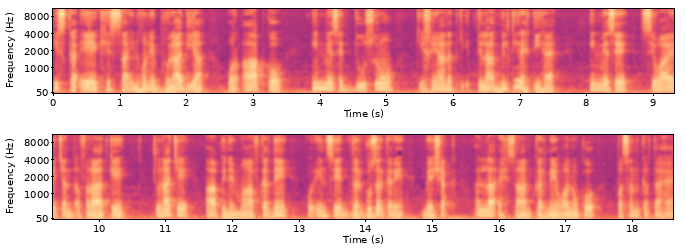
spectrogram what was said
اس کا ایک حصہ انہوں نے بھلا دیا اور آپ کو ان میں سے دوسروں کی خیانت کی اطلاع ملتی رہتی ہے۔ ان میں سے سوائے چند افراد کے، چنانچہ آپ انہیں معاف کر دیں اور ان سے درگزر کریں، بے شک اللہ احسان کرنے والوں کو پسند کرتا ہے۔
